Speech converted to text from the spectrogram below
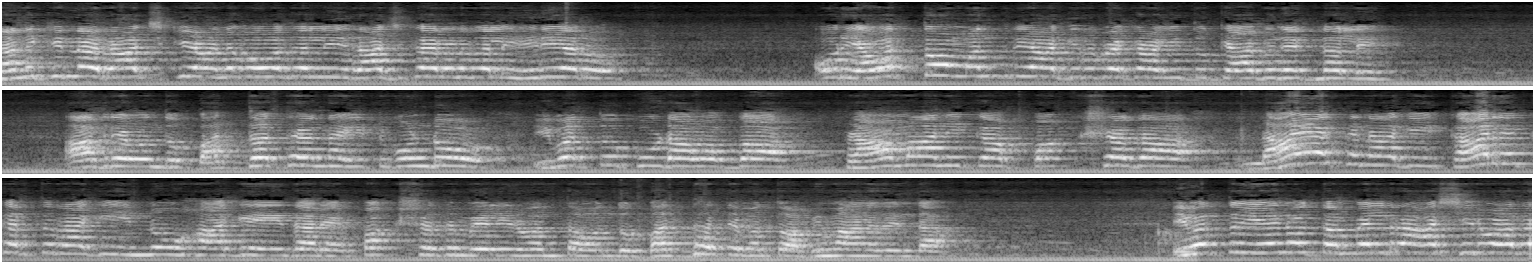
ನನಗಿನ್ನ ರಾಜಕೀಯ ಅನುಭವದಲ್ಲಿ, ರಾಜಕಾರಣದಲ್ಲಿ ಹಿರಿಯರು, ಅವ್ರು ಯಾವತ್ತೋ ಮಂತ್ರಿ ಆಗಿರಬೇಕಾಗಿತ್ತು ಕ್ಯಾಬಿನೆಟ್ನಲ್ಲಿ ಆದ್ರೆ ಒಂದು ಬದ್ಧತೆಯನ್ನ ಇಟ್ಟುಕೊಂಡು ಇವತ್ತು ಕೂಡ ಒಬ್ಬ ಪ್ರಾಮಾಣಿಕ ಪಕ್ಷದ ನಾಯಕನಾಗಿ, ಕಾರ್ಯಕರ್ತರಾಗಿ ಇನ್ನೂ ಹಾಗೆ ಇದ್ದಾರೆ. ಪಕ್ಷದ ಮೇಲಿರುವಂತ ಒಂದು ಬದ್ಧತೆ ಮತ್ತು ಅಭಿಮಾನದಿಂದ. ಇವತ್ತು ಏನು ತಮ್ಮೆಲ್ಲರ ಆಶೀರ್ವಾದ?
